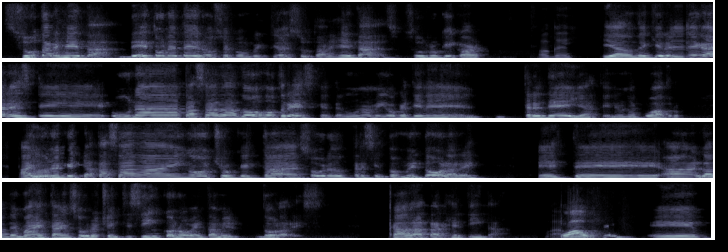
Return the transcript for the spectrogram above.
su tarjeta de toletero se convirtió en su tarjeta, su rookie card. Ok. Y a donde quiero llegar es eh, una pasada dos o tres, que tengo un amigo que tiene tres de ellas, tiene una cuatro. Hay una que está tasada en ocho, que está sobre 300 mil dólares. Este, las demás están sobre 85, 90 mil dólares. Cada tarjetita. Wow. Eh,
